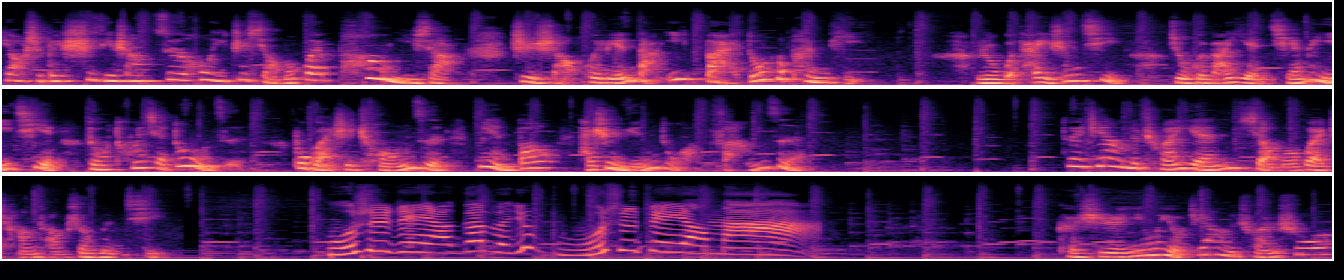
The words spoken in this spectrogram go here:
要是被世界上最后一只小魔怪碰一下，至少会连打一百多个喷嚏。如果他一生气，就会把眼前的一切都吞下肚子，不管是虫子、面包，还是云朵、房子。对这样的传言，小魔怪常常生闷气。不是这样，根本就不是这样嘛！可是因为有这样的传说，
